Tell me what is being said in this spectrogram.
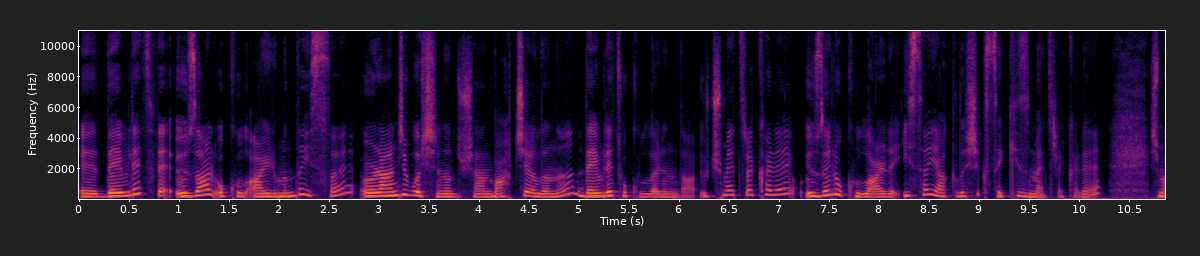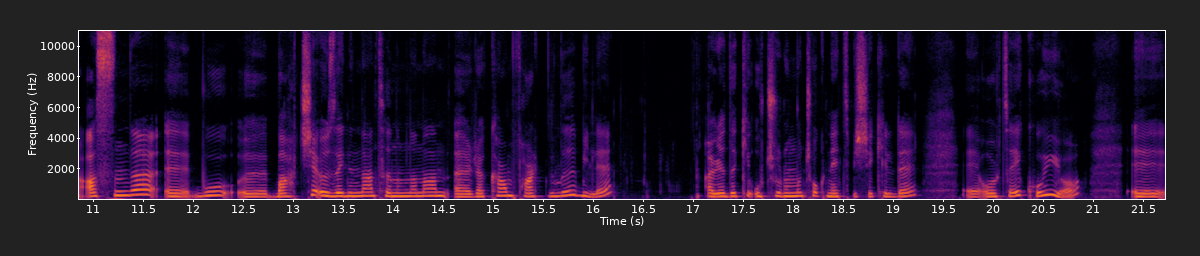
E, devlet ve özel okul ayrımında ise öğrenci başına düşen bahçe alanı devlet okullarında 3 metrekare, özel okullarda ise yaklaşık 8 metrekare. Şimdi aslında e, bu e, bahçe özelinden tanımlanan e, rakam farklılığı bile aradaki uçurumu çok net bir şekilde e, ortaya koyuyor. E,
